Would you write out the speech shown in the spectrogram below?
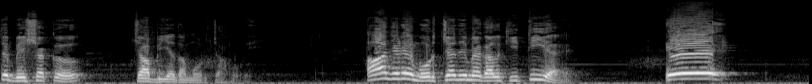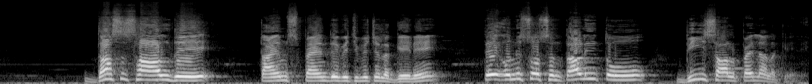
ਤੇ ਬੇਸ਼ੱਕ ਚਾਬੀਆਂ ਦਾ ਮੋਰਚਾ ਹੋਵੇ। ਆ ਜਿਹੜੇ ਮੋਰਚਿਆਂ ਦੀ ਮੈਂ ਗੱਲ ਕੀਤੀ ਹੈ, ਇਹ 10 ਸਾਲ ਦੇ ਟਾਈਮ ਸਪੈਨ ਦੇ ਵਿੱਚ ਵਿੱਚ ਲੱਗੇ ਨੇ ਤੇ 1947 ਤੋਂ 20 ਸਾਲ ਪਹਿਲਾਂ ਲੱਗੇ ਨੇ।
